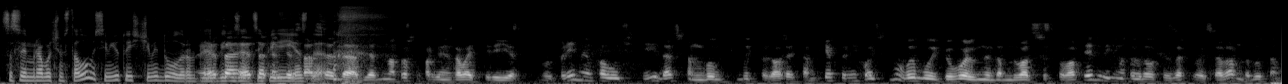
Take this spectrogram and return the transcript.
Со своим рабочим столом и семью тысячами долларов для это, организации это переезда. Да, для, на то, чтобы организовать переезд. Вы премию получите и дальше там будете продолжать там. Те, кто не хочет, ну, вы будете уволены там 26 апреля, видимо, когда офис закроется, а вам дадут там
